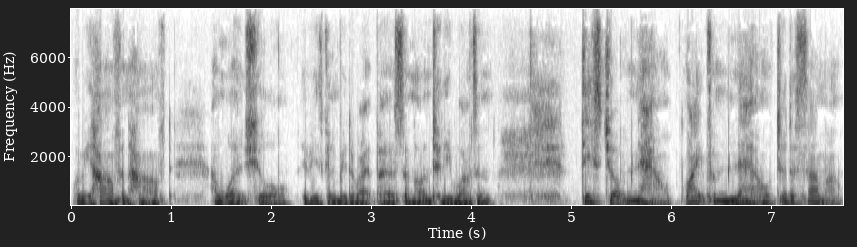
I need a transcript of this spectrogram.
when we half and halved and weren't sure if he's going to be the right person or not until he wasn't. This job now, right from now to the summer,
